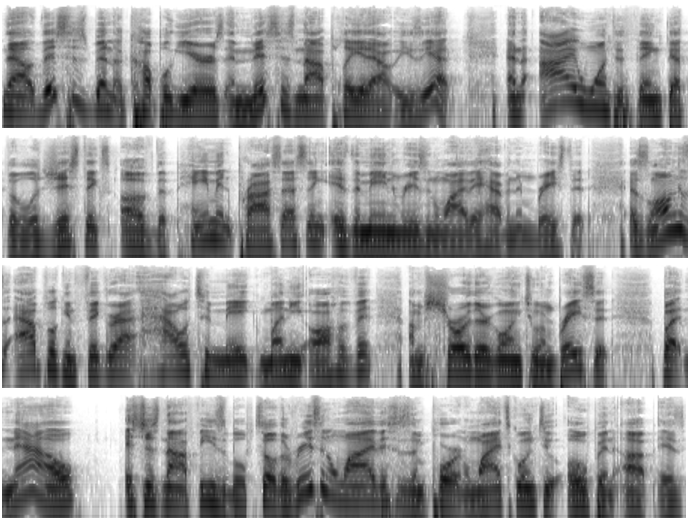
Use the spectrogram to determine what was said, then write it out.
Now, this has been a couple years and this has not played out as yet. And I want to think that the logistics of the payment processing is the main reason why they haven't embraced it. As long as Apple can figure out how to make money off of it, I'm sure they're going to embrace it. But now it's just not feasible. So the reason why this is important, why it's going to open up is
